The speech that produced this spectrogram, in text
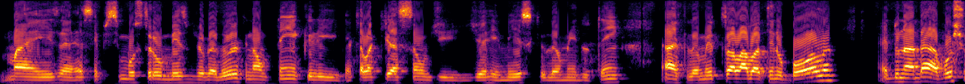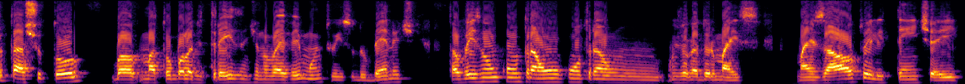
mas é, sempre se mostrou o mesmo jogador, que não tem aquele, aquela criação de, de arremesso que o Léo Mendo tem. Ah, que o Léo Mendo tá lá batendo bola, é do nada, ah, vou chutar, chutou, matou bola de três, a gente não vai ver muito isso do Bennett. Talvez não contra um contra um, um jogador mais, mais alto, ele tente aí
